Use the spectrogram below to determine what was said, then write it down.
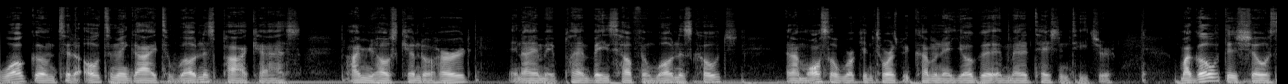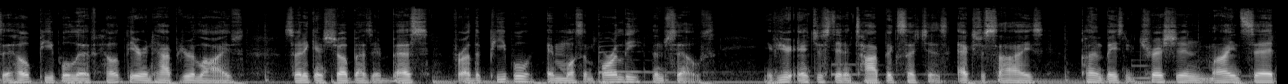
Welcome to the Ultimate Guide to Wellness podcast. I'm your host, Kendall Herd, and I am a plant based health and wellness coach. And I'm also working towards becoming a yoga and meditation teacher. My goal with this show is to help people live healthier and happier lives so they can show up as their best for other people and, most importantly, themselves. If you're interested in topics such as exercise, plant based nutrition, mindset,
